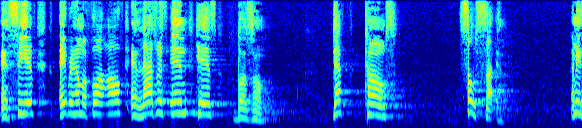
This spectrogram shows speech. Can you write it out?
and seeth Abraham afar off and Lazarus in his bosom. Death comes so sudden. I mean,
